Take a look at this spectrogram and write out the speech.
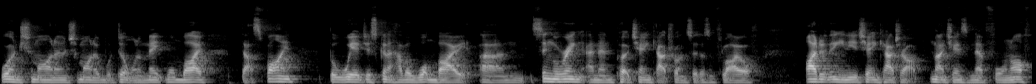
we're on Shimano and Shimano don't want to make one by, that's fine. But we're just going to have a one by um, single ring and then put a chain catcher on so it doesn't fly off. I don't think you need a chain catcher. My chains have never fallen off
